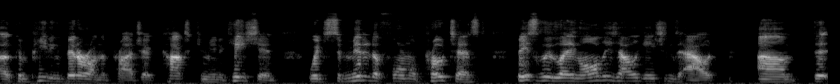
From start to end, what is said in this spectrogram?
a, a competing bidder on the project, Cox Communication, which submitted a formal protest, basically laying all these allegations out um, that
